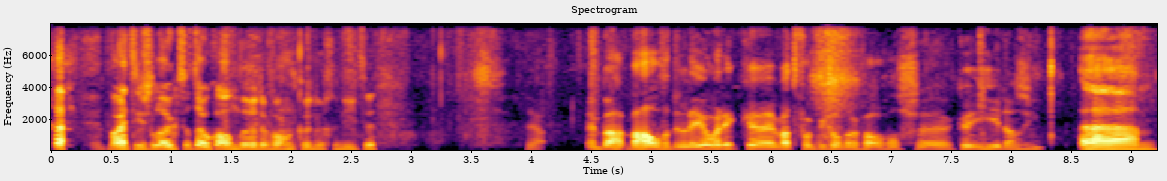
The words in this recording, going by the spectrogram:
maar het is leuk dat ook anderen ervan kunnen genieten. Ja. En behalve de leeuwerik, eh, wat voor bijzondere vogels eh, kun je hier dan zien? Um,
